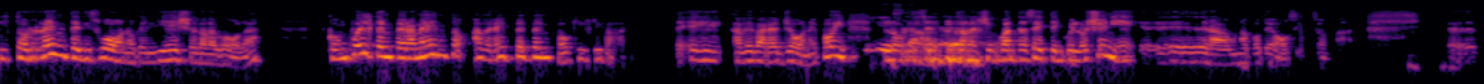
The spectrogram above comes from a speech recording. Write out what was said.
il torrente di suono che gli esce dalla gola, con quel temperamento avrebbe ben pochi rivali. E aveva ragione. Poi è l'ho risentito nel 57 in quello Chenier, era un'apoteosi, insomma. Eh,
